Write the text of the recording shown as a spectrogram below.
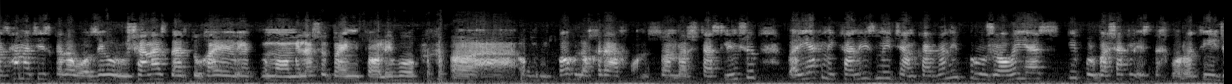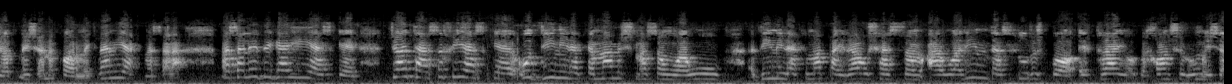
از همه چیز که واضح و روشن است در دوهای معامله شد بین طالب و امریکا بالاخره افغانستان برش تسلیم شد و یک مکانیزم جمع کردن پروژه هایی است که به شکل استخباراتی ایجاد میشن کار می‌کنن. یک مسئله. مسئله دیگه ای است که جای تاسفی است که او دینی را که من می‌شناسم و او دینی را که من پیروش هستم اولین دستورش با اقرا بخوان شروع میشه.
